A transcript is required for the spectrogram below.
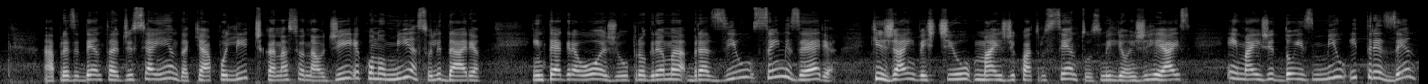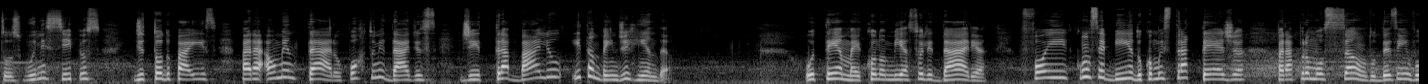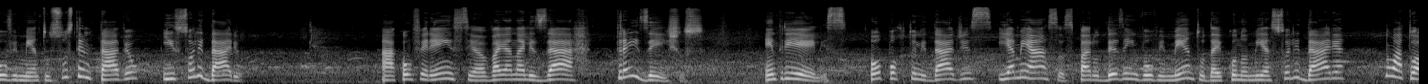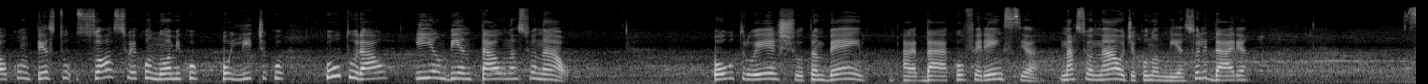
A presidenta disse ainda que a Política Nacional de Economia Solidária integra hoje o programa Brasil Sem Miséria, que já investiu mais de 400 milhões de reais em mais de 2.300 municípios de todo o país para aumentar oportunidades de trabalho e também de renda. O tema Economia Solidária foi concebido como estratégia para a promoção do desenvolvimento sustentável e solidário. A conferência vai analisar três eixos, entre eles oportunidades e ameaças para o desenvolvimento da economia solidária no atual contexto socioeconômico, político, cultural e ambiental nacional. Outro eixo também da Conferência Nacional de Economia Solidária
